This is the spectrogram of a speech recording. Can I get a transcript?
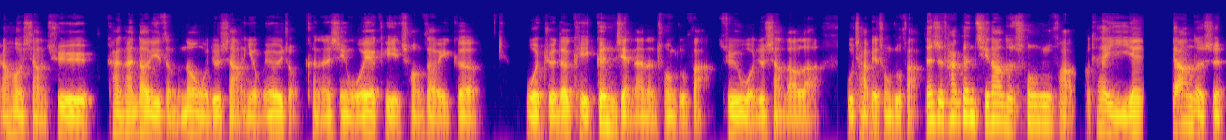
然后想去看看到底怎么弄？我就想有没有一种可能性，我也可以创造一个我觉得可以更简单的冲煮法。所以我就想到了无差别冲煮法。但是它跟其他的冲煮法不太一样，一样的是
